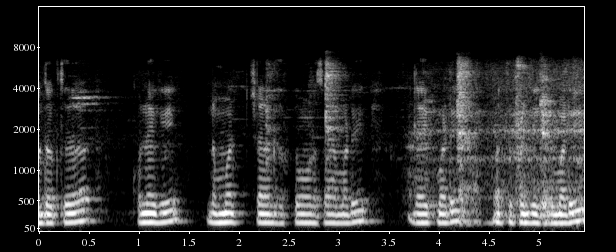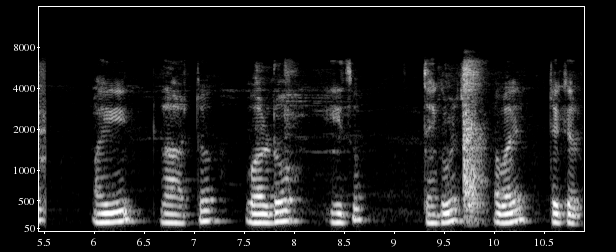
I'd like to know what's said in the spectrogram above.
ಒಂದಾಗ್ತದೆ ಕೊನೆಗೆ ನಮ್ಮ ಚಾನಲ್ ಸಹಾಯ ಮಾಡಿ ಲೈಕ್ ಮಾಡಿ ಮತ್ತು ಫ್ರೆಂಡ್ಸ್ ಶೇರ್ ಮಾಡಿ. My last word is thank you bye take care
